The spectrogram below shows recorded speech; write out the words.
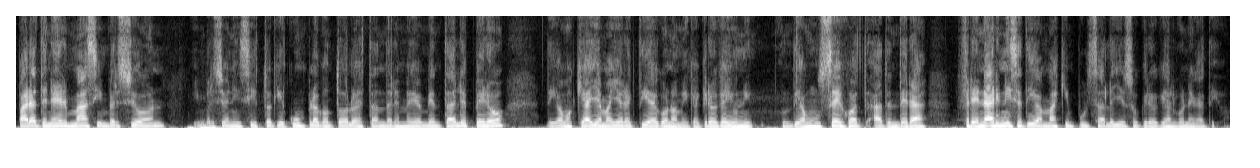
para tener más inversión, inversión, insisto, que cumpla con todos los estándares medioambientales, pero digamos que haya mayor actividad económica. Creo que hay un, digamos, un sesgo a, a atender a frenar iniciativas más que impulsarlas y eso creo que es algo negativo.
